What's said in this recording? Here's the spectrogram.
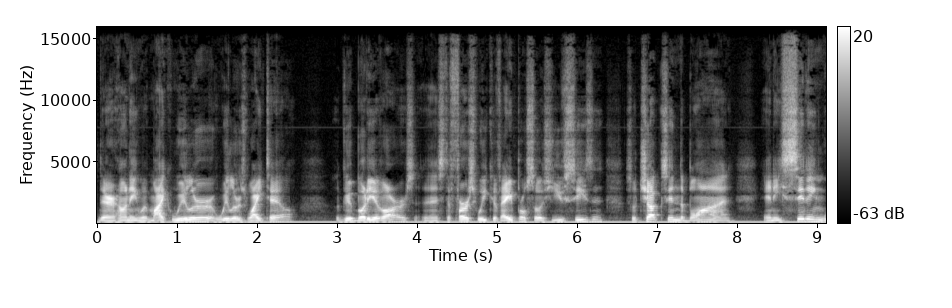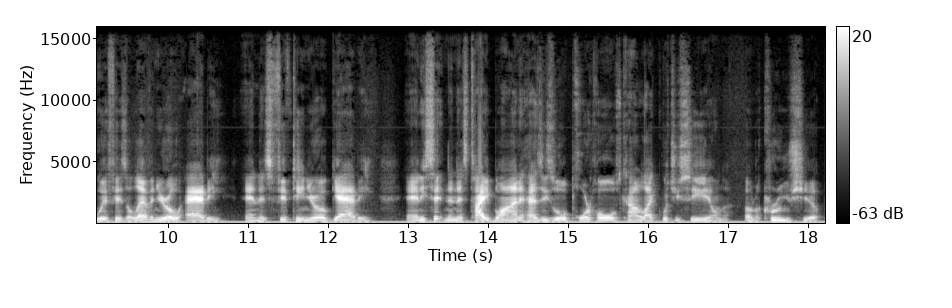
They're hunting with Mike Wheeler of Wheeler's Whitetail, a good buddy of ours. And it's the first week of April, so it's youth season. So Chuck's in the blind, and he's sitting with his 11 year old Abby and his 15 year old Gabby. And he's sitting in this tight blind. It has these little portholes, kind of like what you see on a, on a cruise ship.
